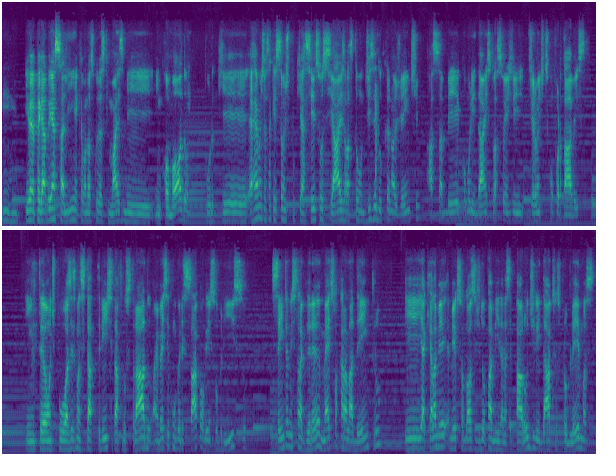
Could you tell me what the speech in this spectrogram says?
Uhum. E eu ia pegar bem essa linha, que é uma das coisas que mais me incomodam, porque é realmente essa questão de tipo, que as redes sociais elas estão deseducando a gente a saber como lidar em situações de, geralmente desconfortáveis. Então, tipo, às vezes você está triste, está frustrado, ao invés de você conversar com alguém sobre isso, Você entra no Instagram, mete sua cara lá dentro e aquela meio, que sua dose de dopamina, né? Você parou de lidar com seus problemas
